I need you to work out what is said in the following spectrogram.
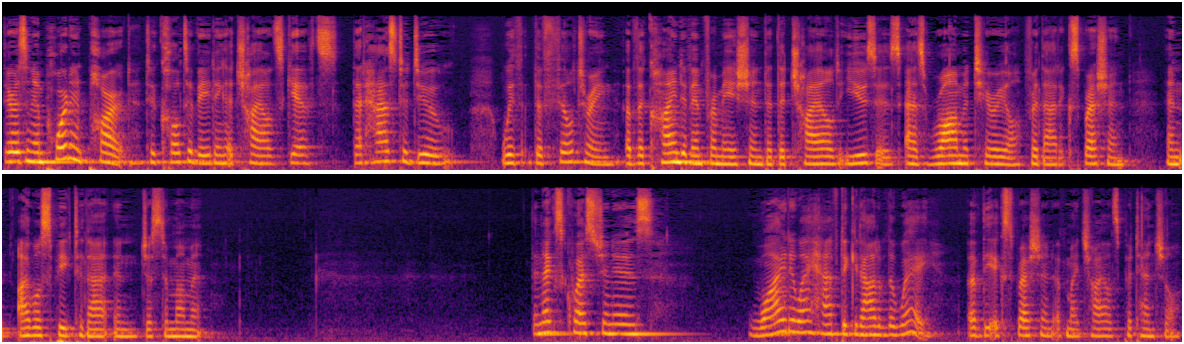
There is an important part to cultivating a child's gifts that has to do with the filtering of the kind of information that the child uses as raw material for that expression. And I will speak to that in just a moment. The next question is why do I have to get out of the way of the expression of my child's potential?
